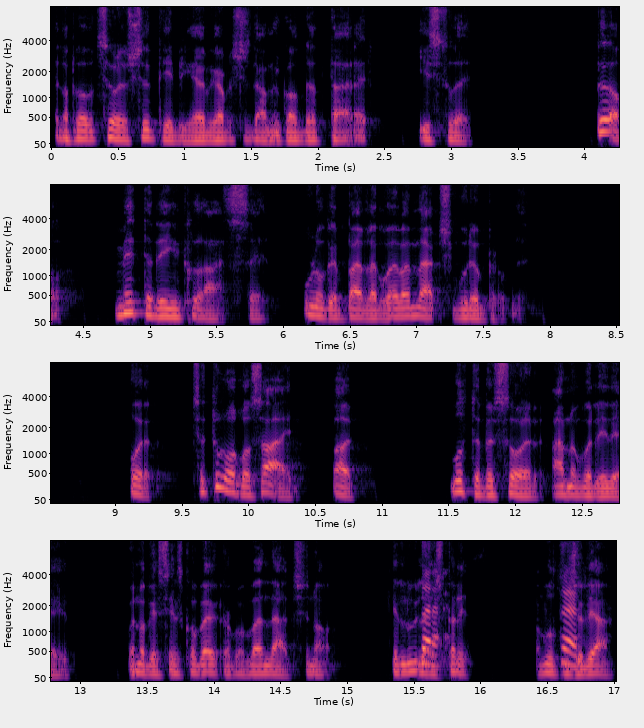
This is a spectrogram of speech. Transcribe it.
è la produzione scientifica, la capacità di contattare gli studenti. Però mettere in classe uno che parla come Vandacci pure è un problema. Ora, se tu non lo sai, vabbè, molte persone hanno quelle idee, quello che si è scoperto con Vandacci, no? Che lui l'ha espresso, molti certo, ce li ha,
